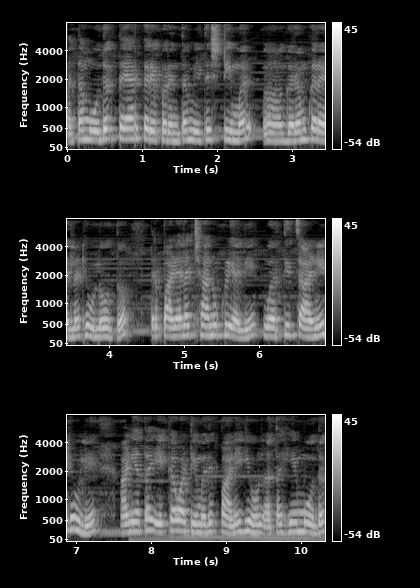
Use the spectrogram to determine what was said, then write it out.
आता मोदक तयार करेपर्यंत मी इथे स्टीमर गरम करायला ठेवलं होतं. तर पाण्याला छान उकळी आली वरती चाळणी ठेवली आणि आता एका वाटीमध्ये पाणी घेऊन आता हे मोदक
